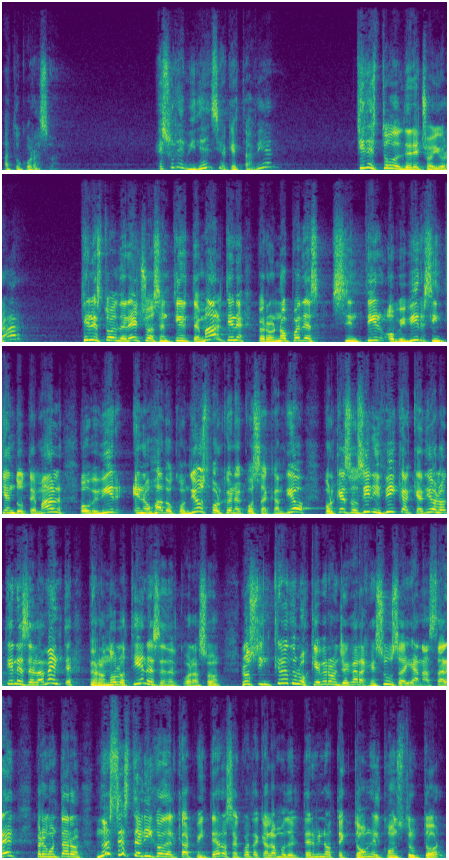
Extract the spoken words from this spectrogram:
a tu corazón. Es una evidencia que estás bien. Tienes todo el derecho a llorar. Tienes todo el derecho a sentirte mal, tienes, pero no puedes sentir o vivir sintiéndote mal o vivir enojado con Dios porque una cosa cambió, porque eso significa que Dios lo tienes en la mente, pero no lo tienes en el corazón. Los incrédulos que vieron llegar a Jesús allá a Nazaret preguntaron, ¿no es este el hijo del carpintero? ¿Se acuerda que hablamos del término tectón, el constructor?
